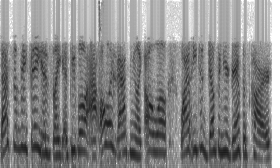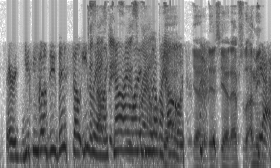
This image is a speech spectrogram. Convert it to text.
That's the big thing is like people always ask me like, oh well, why don't you just jump in your grandpa's car or you can go do this so easily. I'm like, no, I want to do it on my yeah, own. yeah, it is. Yeah, it absolutely. I mean, Yeah,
